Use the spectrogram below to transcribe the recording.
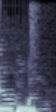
Música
